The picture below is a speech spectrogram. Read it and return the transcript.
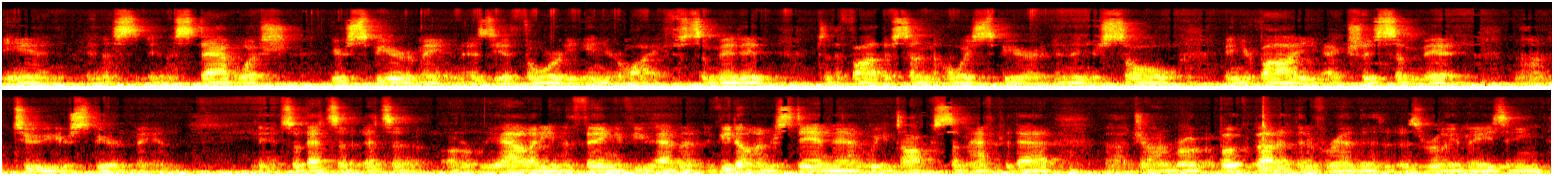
and, and, and establish your spirit man as the authority in your life, submitted to the Father, Son, the Holy Spirit, and then your soul and your body actually submit uh, to your spirit man. And so that's a that's a, a, reality and a thing. If you haven't, if you don't understand that, we can talk some after that. Uh, John wrote a book about it that I've read that is really amazing.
